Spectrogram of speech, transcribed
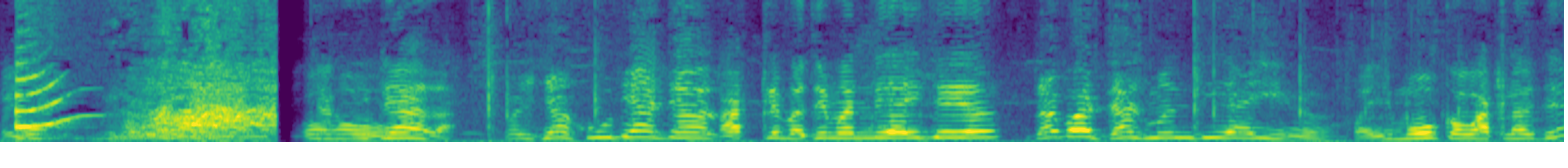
પૈસા? ખૂટ્યા હતા. છે. આટલી બધી મંદી આવી છે જબરજસ્ત મંદી આવી છે. પછી મો કહું આટલા છે?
